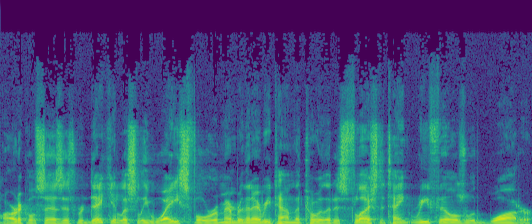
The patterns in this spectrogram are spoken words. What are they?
article says it's ridiculously wasteful. Remember that every time the toilet is flushed, the tank refills with water.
